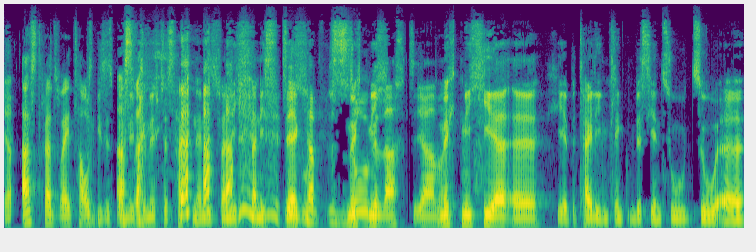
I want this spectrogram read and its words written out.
Ja. Astra 3000, dieses Astra- gemischtes Hack nennen. Das fand ich, fand ich sehr ich gut. habe so mich- gelacht. Ja, Mann. möchte mich hier, äh, hier beteiligen, klingt ein bisschen zu, zu, äh,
